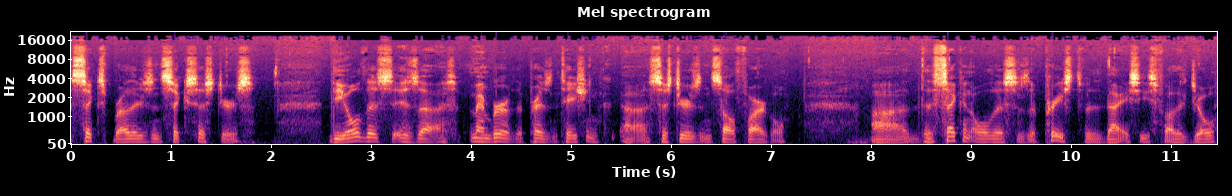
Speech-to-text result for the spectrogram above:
six brothers and six sisters. The oldest is a member of the Presentation uh, Sisters in South Fargo. Uh, the second oldest is a priest for the diocese, Father Joe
